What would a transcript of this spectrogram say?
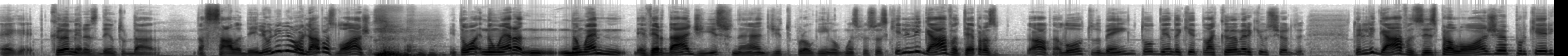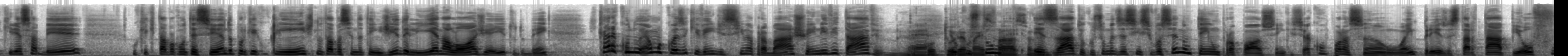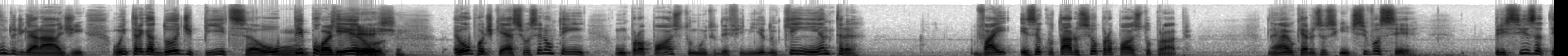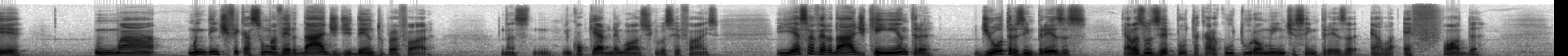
é, é, câmeras dentro da, da sala dele, onde ele olhava as lojas. então não era, não é, é verdade isso, né? Dito por alguém, algumas pessoas, que ele ligava até para as. Ah, alô, tudo bem? Estou vendo aqui pela câmera que o senhor. Então ele ligava às vezes para a loja porque ele queria saber o que estava acontecendo, por que que o cliente não estava sendo atendido, ele ia na loja e aí tudo bem. E, cara, quando é uma coisa que vem de cima para baixo, é inevitável. A É. cultura é mais fácil, né? Exato, eu costumo dizer assim, se você não tem um propósito em que se a corporação, ou a empresa, startup, ou fundo de garagem, ou entregador de pizza, ou Um pipoqueiro, podcast. ou podcast, se você não tem um propósito muito definido, quem entra vai executar o seu propósito próprio. Né? Eu quero dizer o seguinte: se você precisa ter uma, uma identificação, uma verdade de dentro para fora, nas, em qualquer negócio que você faz, e essa verdade, quem entra de outras empresas, Elas vão dizer, puta, cara, culturalmente essa empresa, ela é foda.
